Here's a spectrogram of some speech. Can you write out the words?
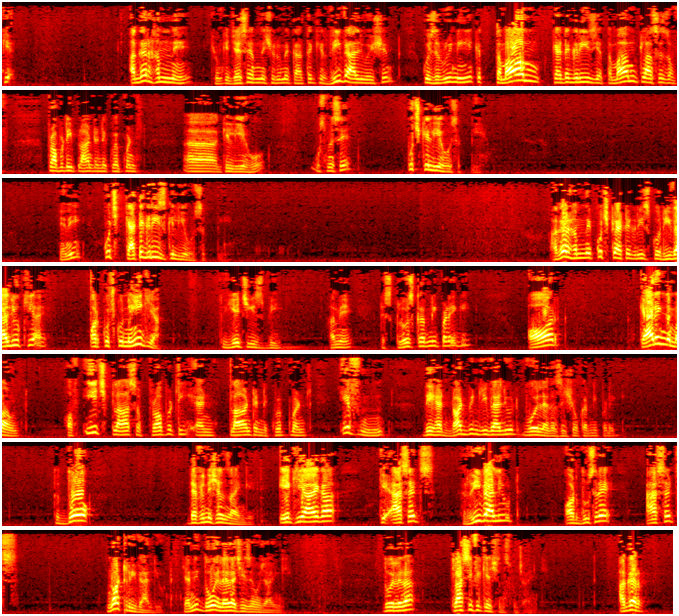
کہ اگر ہم نے، کیونکہ جیسے ہم نے شروع میں کہا تھا کہ ری ویلویشن کوئی ضروری نہیں ہے کہ تمام کیٹیگریز یا تمام classes of property plant and equipment کے لیے ہو، اس میں سے کچھ کے لیے ہو سکتی ہے۔ یعنی کچھ کیٹیگریز کے لیے ہو سکتی ہے۔ اگر ہم نے کچھ کیٹیگریز کو ریویلو کیا ہے اور کچھ کو نہیں کیا، تو یہ چیز بھی ہمیں ڈسکلوز کرنی پڑے گی اور carrying amount of each class of property and plant and equipment if they had not been revalued وہ لہذا سے شو کرنی پڑے گی۔ تو دو ڈیفینیشنز آئیں گے۔ ایک یہ آئے گا کہ ایسٹس ری ویلوڈ اور دوسرے ایسٹس ناٹ ری ویلوڈ یعنی دو علیحدہ چیزیں ہو جائیں گی۔ دو علیحدہ کلاسفکیشنس ہو جائیں گی۔ اگر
